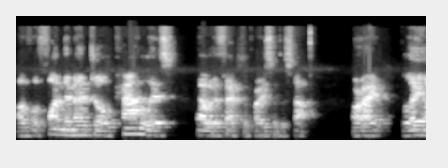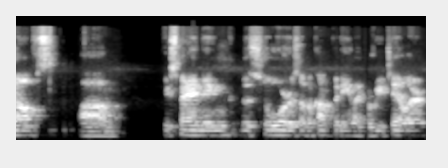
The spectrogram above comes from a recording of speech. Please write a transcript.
of a fundamental catalyst that would affect the price of the stock. All right, layoffs, um, expanding the stores of a company like a retailer.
